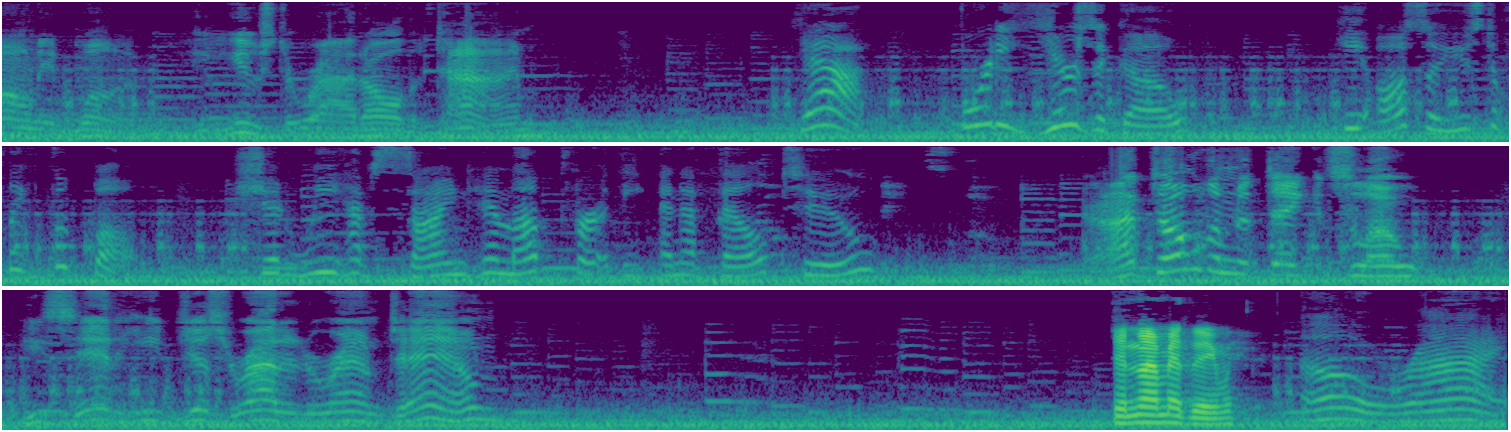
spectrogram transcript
wanted one. He used to ride all the time. Yeah. 40 years ago. He also used to play football. Should we have signed him up for the NFL too? I told him to take it slow. He said he'd just ride it around town. เห็นหน้าแม่ตัวเองไหม Oh, right.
